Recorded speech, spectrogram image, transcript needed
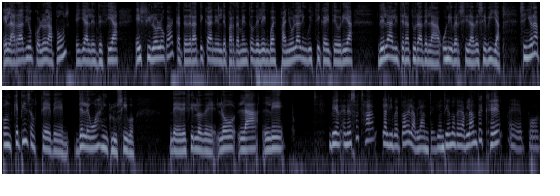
en la radio con Lola Pons. Ella les decía, es filóloga, catedrática en el Departamento de Lengua Española, Lingüística y Teoría de la Literatura de la Universidad de Sevilla. Señora Pons, ¿qué piensa usted del lenguaje inclusivo? De decirlo de lo, la, le. Bien, en eso está la libertad del hablante. Yo entiendo que hay hablantes que, eh, por,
